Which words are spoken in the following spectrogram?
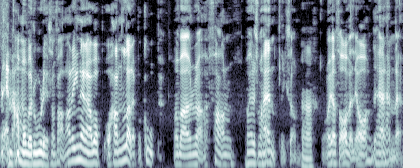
nej, men han var väl rolig som fan. Han ringde när jag var och handlade på Coop. Och bara undrade, fan, vad är det som har hänt liksom? Ja. Och jag sa väl, ja, det här hände.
